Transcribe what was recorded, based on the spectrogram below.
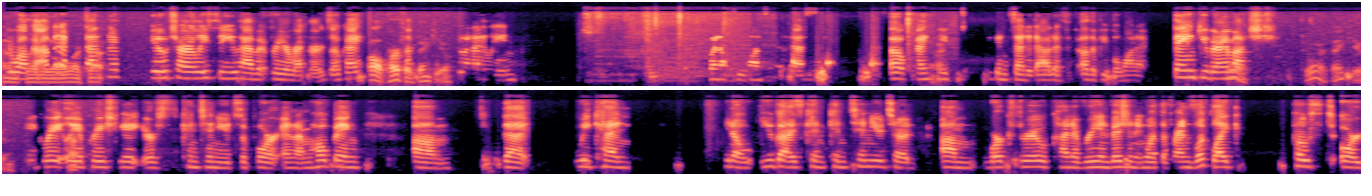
And You're I'm welcome. I'm gonna send this to you, Charlie, so you have it for your records, okay? Oh, perfect. Thank you. You and Eileen. When else you want to test? Okay, you can, you can send it out if other people want it. Thank you very Sure. much. Sure, thank you. We greatly appreciate your continued support and I'm hoping um, that we can, you know, you guys can continue to um, work through kind of re-envisioning what the Friends look like post or,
